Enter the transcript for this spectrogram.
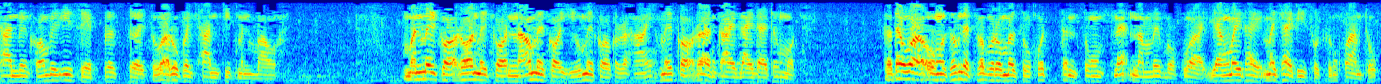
ฌานเป็นของเป็นอิเศษประเสริฐเพราะว่ารูปฌานจิตมันเบา มันไม่เกาะร้อนไม่เกาะหนาวไม่เกาะหิวไม่เกาะกระหาย ไม่เกาะร่างกายใดๆทั้งหมด แต่ถ้าว่าองค์สมเด็จพระบรมสุคตท่านทรงแนะนำไว้บอกว่ายังไม่ใช่ไม่ใช่ที่สุดของความทุกข์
